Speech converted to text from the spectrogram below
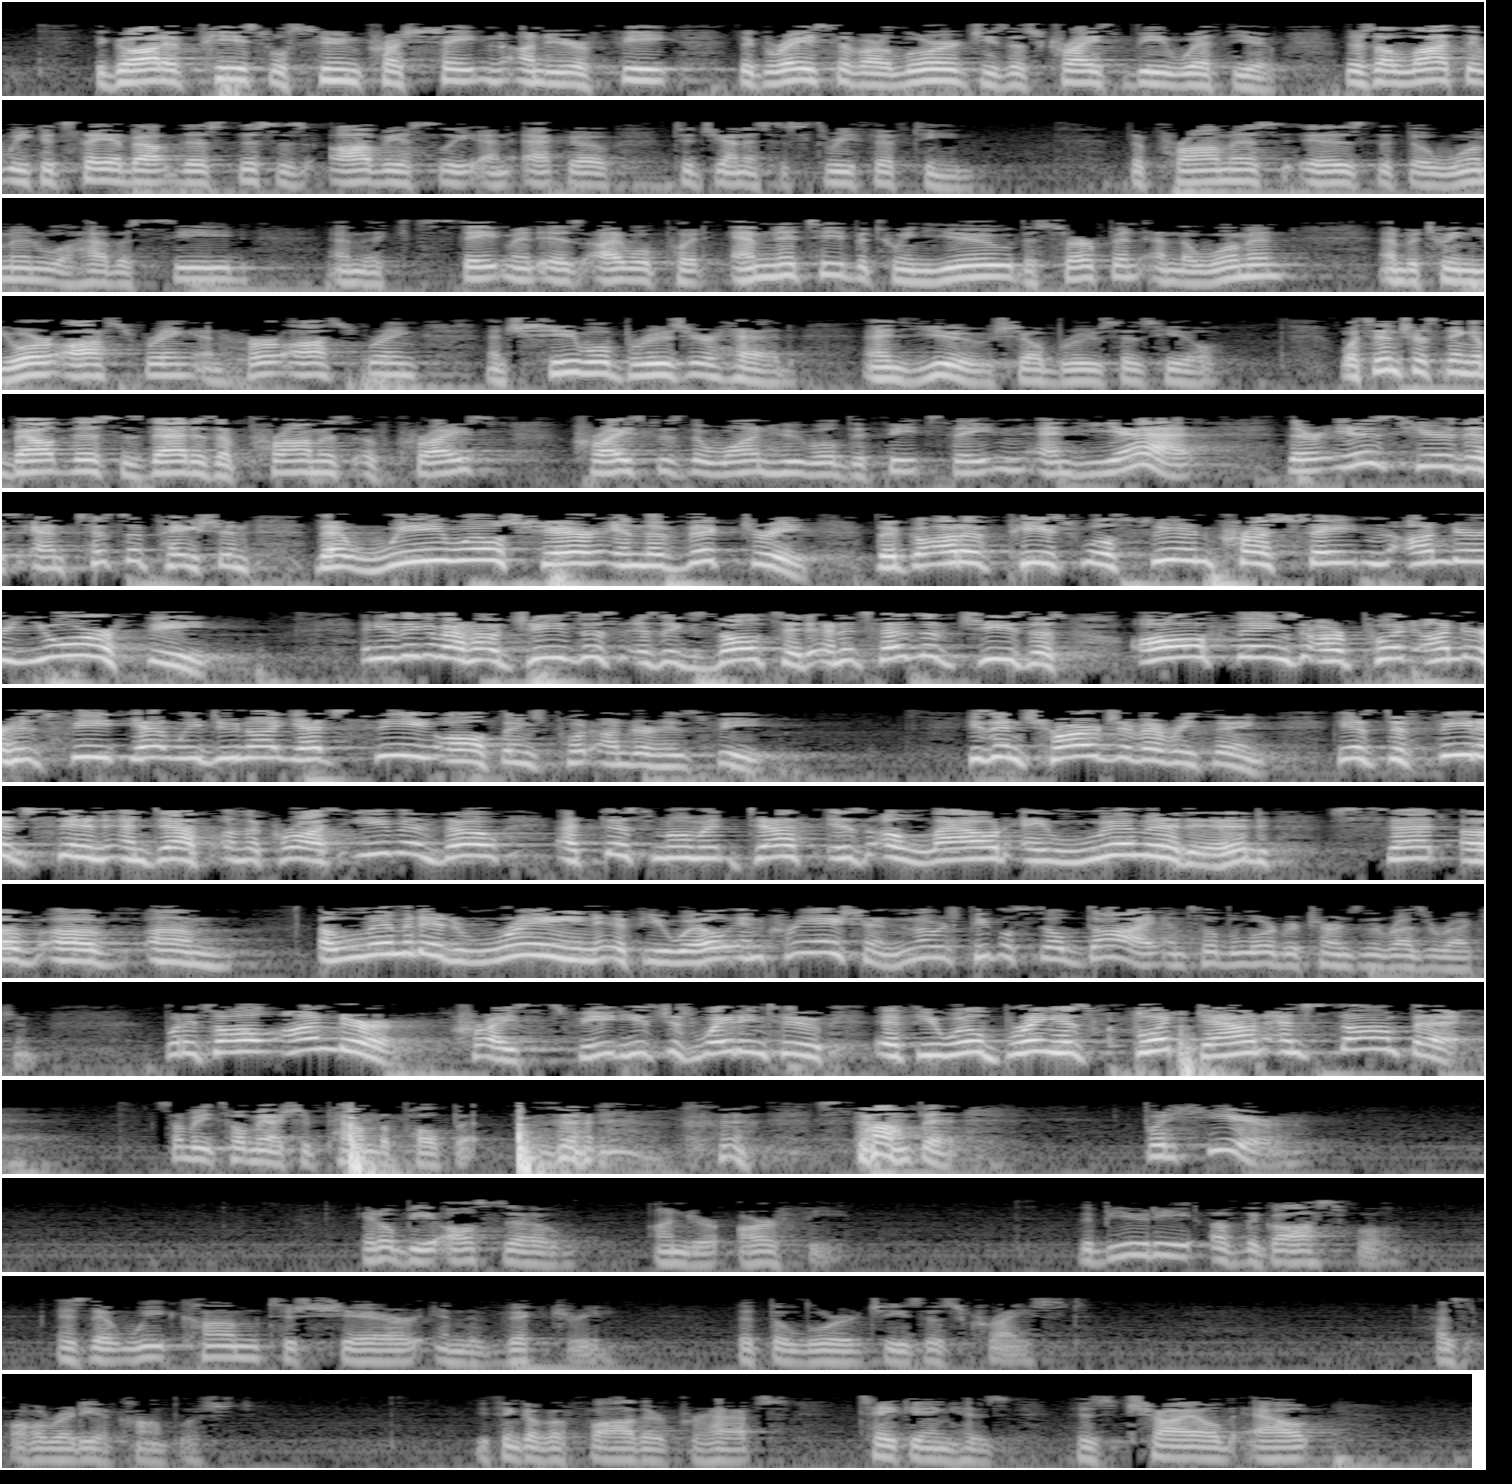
The God of peace will soon crush Satan under your feet. The grace of our Lord Jesus Christ be with you. There's a lot that we could say about this. This is obviously an echo to Genesis 3:15. The promise is that the woman will have a seed, and the statement is, I will put enmity between you, the serpent, and the woman, and between your offspring and her offspring, and she will bruise your head, and you shall bruise his heel. What's interesting about this is that is a promise of Christ. Christ is the one who will defeat Satan, and yet, there is here this anticipation that we will share in the victory the God of peace will soon crush Satan under your feet. And you think about how Jesus is exalted, and it says of Jesus, all things are put under his feet, yet we do not yet see all things put under his feet. He's in charge of everything. He has defeated sin and death on the cross, even though at this moment death is allowed a limited set of, of um, a limited reign, if you will, in creation. In other words, people still die until the Lord returns in the resurrection. But it's all under Christ's feet. He's just waiting to, if you will, bring his foot down and stomp it. Somebody told me I should pound the pulpit. stomp it. But here, it'll be also under our feet. The beauty of the gospel is that we come to share in the victory that the Lord Jesus Christ has already accomplished. You think of a father perhaps taking his, his child out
